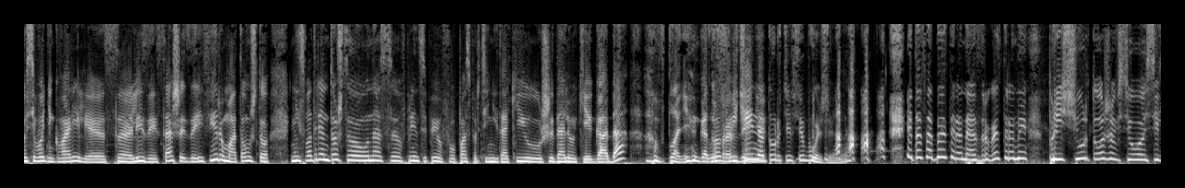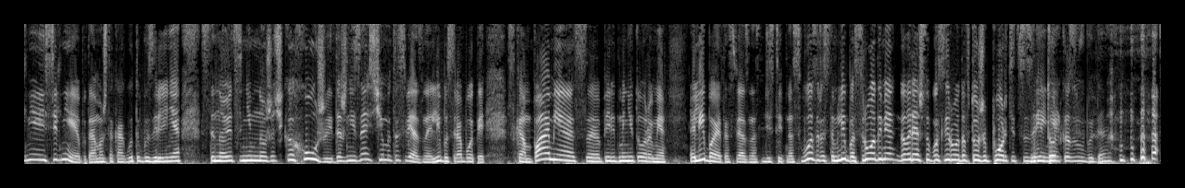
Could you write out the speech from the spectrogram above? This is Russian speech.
Мы сегодня говорили с Лизой и Сашей за эфиром о том, что, несмотря на то, что у нас, в принципе, в паспорте не такие уж и далекие года, в плане годов Но рождения. свечей на торте все больше. да? Это с одной стороны, а с другой стороны, прищур тоже все сильнее и сильнее, потому что как будто бы зрение становится немножечко хуже. И даже не знаю, с чем это связано. Либо с работой с компами, с, перед мониторами, либо это связано действительно с возрастом, либо с родами. Говорят, что после родов тоже портится зрение. Не только зубы, да?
